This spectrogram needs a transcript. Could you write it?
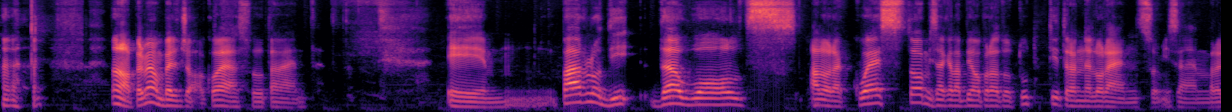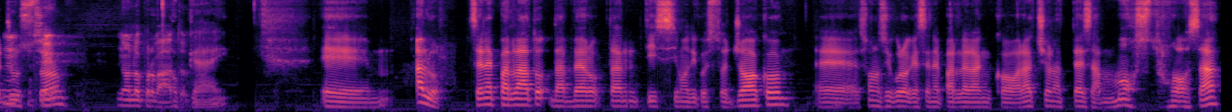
no, no, per me è un bel gioco, eh, assolutamente. E, ehm, parlo di The Walls. Allora, questo mi sa che l'abbiamo provato tutti tranne Lorenzo, mi sembra, giusto? Mm, sì. Non l'ho provato. Ok. E, ehm, allora, se ne è parlato davvero tantissimo di questo gioco. Eh, sono sicuro che se ne parlerà ancora. C'è un'attesa mostruosa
